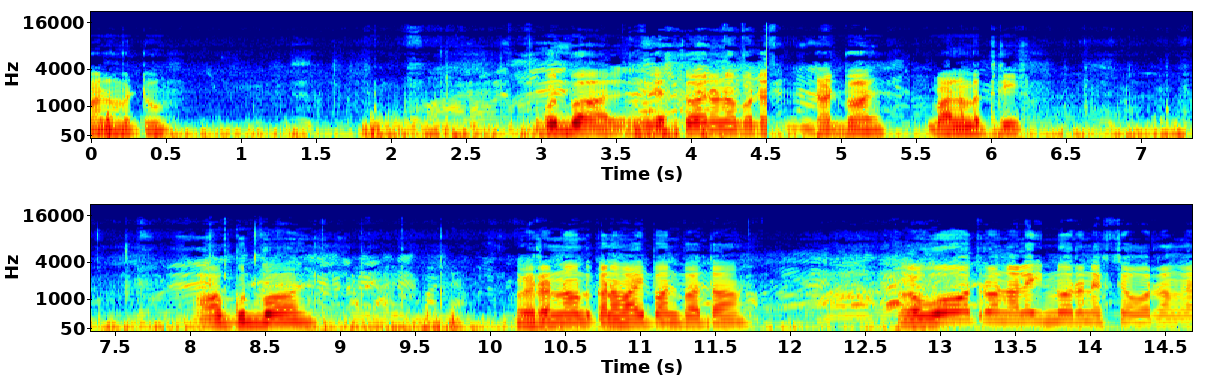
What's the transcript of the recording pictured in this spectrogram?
ball number two good ball இங்கே ஸ்கோர் போட்ட dot ball ball number three ah good ball run அவுட்டுக்கான வாய்ப்பான்னு பார்த்தா அங்கே ஓவர் இன்னொரு ரன் எக்ஸ்ட்ரா ஓடுறாங்க.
